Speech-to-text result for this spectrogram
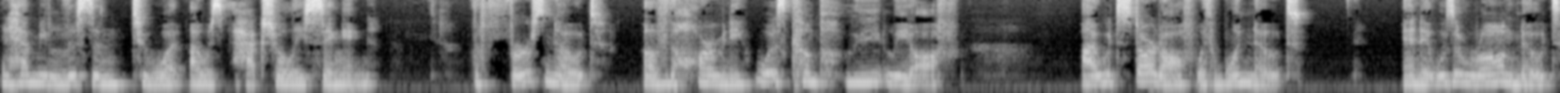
and had me listen to what I was actually singing. The first note of the harmony was completely off. I would start off with one note and it was a wrong note.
